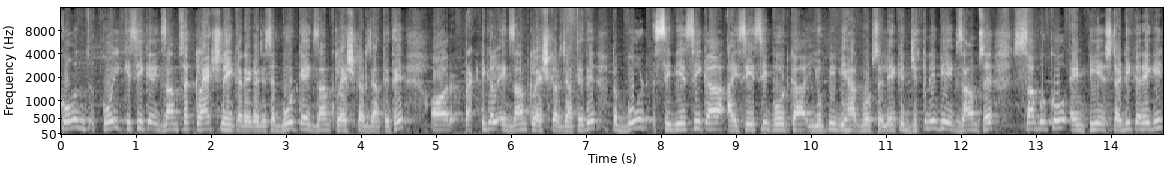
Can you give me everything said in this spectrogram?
कौन, कोई किसी के एग्ज़ाम से क्लैश नहीं करेगा। जैसे बोर्ड का एग्ज़ाम क्लैश कर जाते थे और प्रैक्टिकल एग्ज़ाम क्लैश कर जाते थे तो board C B S E का I C S ICSE board का यूपी बिहार बोर्ड से लेकर जितने भी एग्ज़ाम्स है सबको एनटीए स्टडी करेगी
